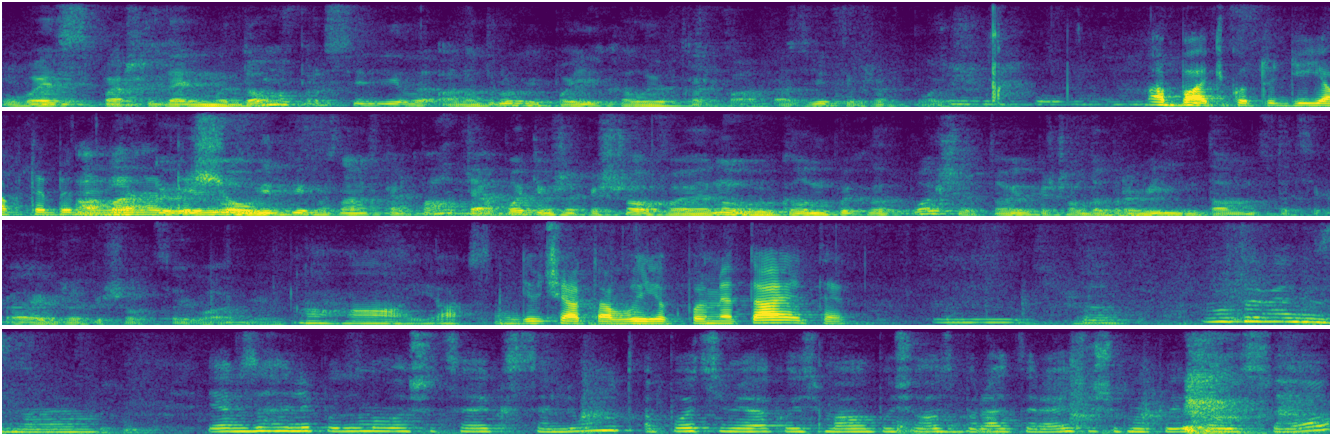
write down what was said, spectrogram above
Увесь перший день ми вдома просиділи, а на другий поїхали в Карпати, а звідти вже в Польщу. А батько тоді як в тебе на війну батько, ну, пішов? він пішов з нами в Карпати, а потім вже пішов, е, ну, коли ми поїхали в Польщу, то він пішов добровільно там в ТЦК і вже пішов в цей в армію. Ага, ясно. Дівчата, а ви як пам'ятаєте? Так. Ну то я не знаю. Я взагалі подумала, що це як салют, а потім якось мама почала збирати речі, щоб ми поїхали в село,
